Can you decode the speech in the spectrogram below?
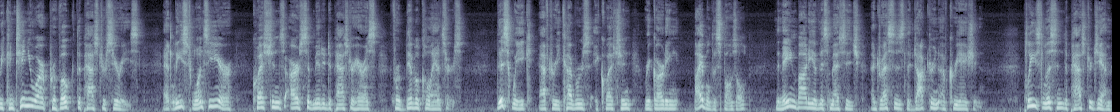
we continue our Provoke the Pastor series. At least once a year, questions are submitted to Pastor Harris for biblical answers. This week, after he covers a question regarding Bible disposal, the main body of this message addresses the doctrine of creation. Please listen to Pastor Jim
